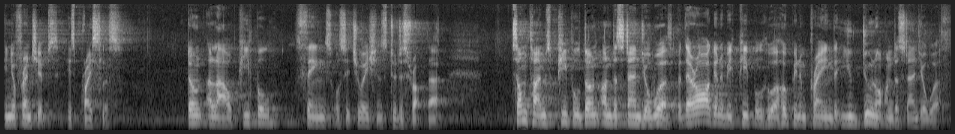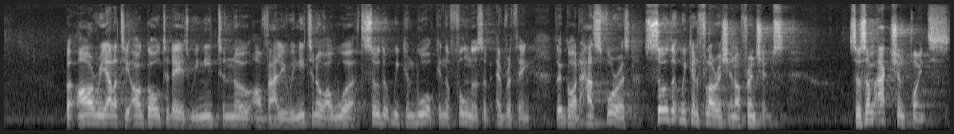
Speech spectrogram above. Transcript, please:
in your friendships is priceless. Don't allow people, things, or situations to disrupt that. Sometimes people don't understand your worth, but there are going to be people who are hoping and praying that you do not understand your worth. But our reality, our goal today is we need to know our value. We need to know our worth so that we can walk in the fullness of everything that God has for us, so that we can flourish in our friendships. So, some action points.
